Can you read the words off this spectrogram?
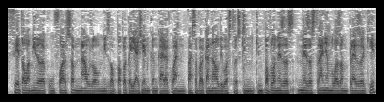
fet a la mida de Conforça amb naus al mig del poble que hi ha gent que encara quan passa per Canal diu ostres quin, quin poble més, es, més estrany amb les empreses aquí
